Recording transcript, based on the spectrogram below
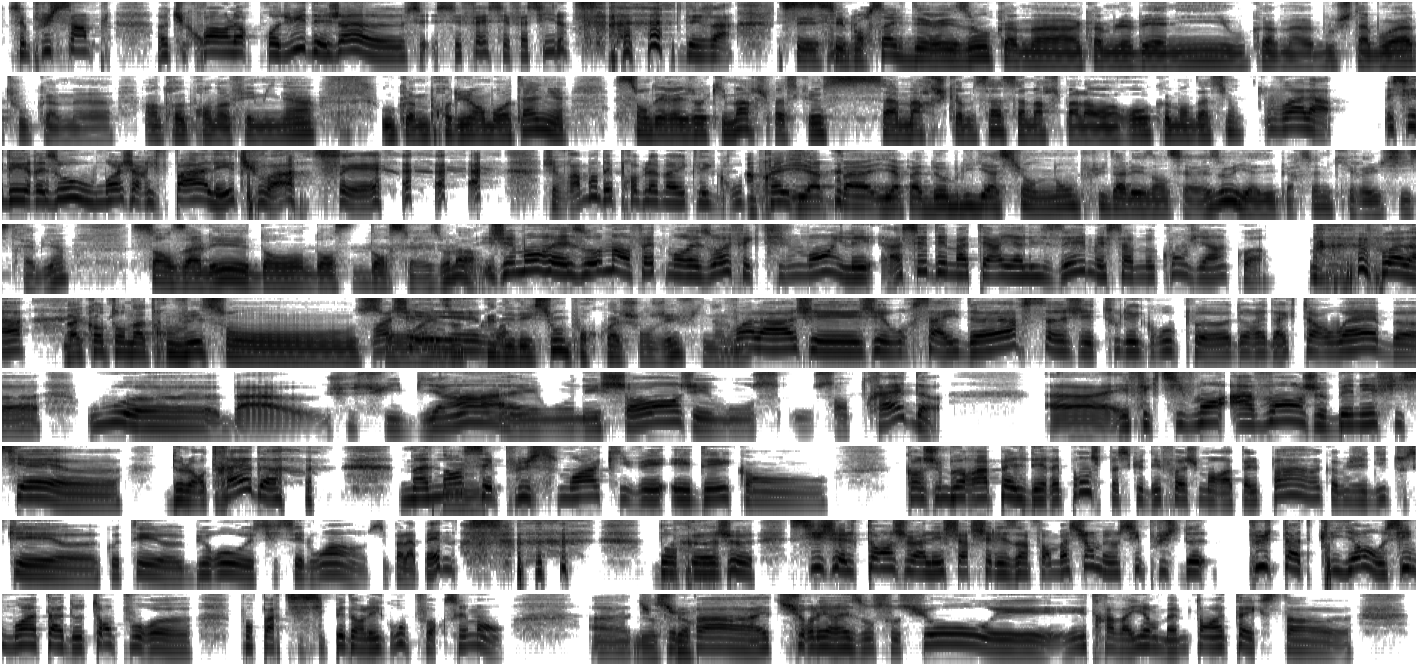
C'est plus simple. Euh, tu crois en leurs produits, déjà, euh, c'est fait, c'est facile. déjà. C'est pour ça que des réseaux comme, euh, comme le BNI ou comme Bouge ta boîte ou comme Entreprendre féminin ou comme Produits en Bretagne sont des réseaux qui marchent parce que ça marche comme ça, ça marche par leur recommandation. Voilà. C'est des réseaux où moi, j'arrive pas à aller, tu vois. C'est. J'ai vraiment des problèmes avec les groupes. Après, il n'y a pas, il a pas d'obligation non plus d'aller dans ces réseaux. Il y a des personnes qui réussissent très bien sans aller dans, dans, dans ces réseaux-là. J'ai mon réseau, mais en fait, mon réseau, effectivement, il est assez dématérialisé, mais ça me convient, quoi. voilà. Bah, quand on a trouvé son, son réseau de prédilection, pourquoi changer finalement? Voilà, j'ai Oursiders, j'ai tous les groupes euh, de rédacteurs web euh, où euh, bah, je suis bien, et où on échange et où on, s'entraide. effectivement, avant, je bénéficiais de l'entraide. Maintenant, mmh. c'est plus moi qui vais aider quand quand je me rappelle des réponses, parce que des fois je m'en rappelle pas, hein, comme j'ai dit, tout ce qui est euh, côté euh, bureau, si c'est loin, c'est pas la peine. Donc euh, je, si j'ai le temps, je vais aller chercher les informations, mais aussi plus de plus t'as de clients, aussi moins t'as de temps pour pour participer dans les groupes, forcément. Euh, tu Bien peux pas être sur les réseaux sociaux et, et travailler en même temps un texte. Hein.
